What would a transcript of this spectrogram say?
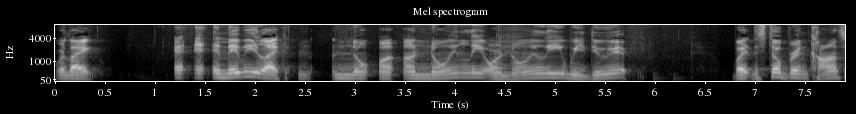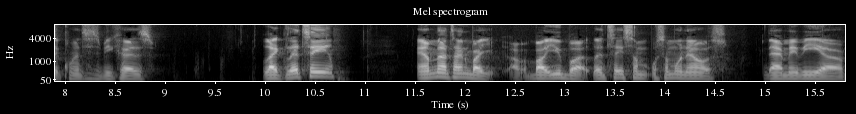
We're like, and, and- maybe like no, unknowingly or knowingly we do it, but they still bring consequences because, like, let's say, and I'm not talking about you- about you, but let's say some someone else that maybe uh,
